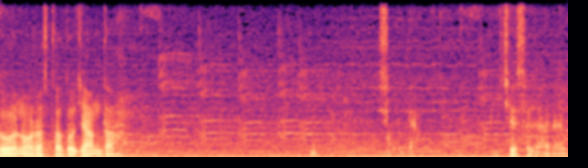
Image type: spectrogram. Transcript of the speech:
दोनों रास्ता तो जाम था पीछे से जा रहे हैं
